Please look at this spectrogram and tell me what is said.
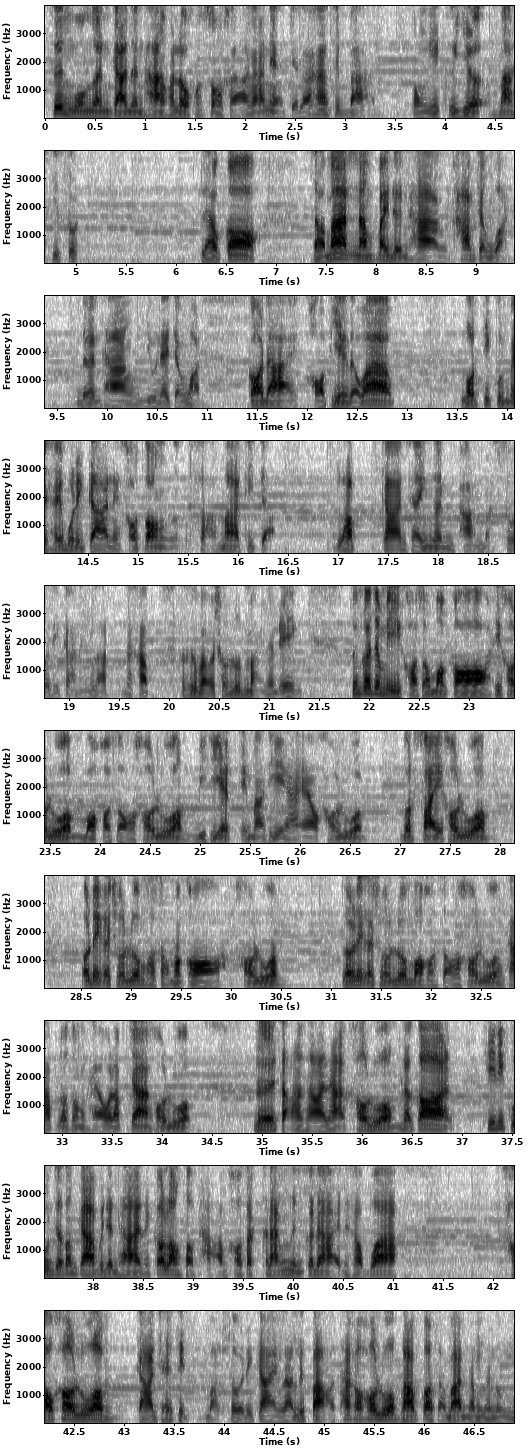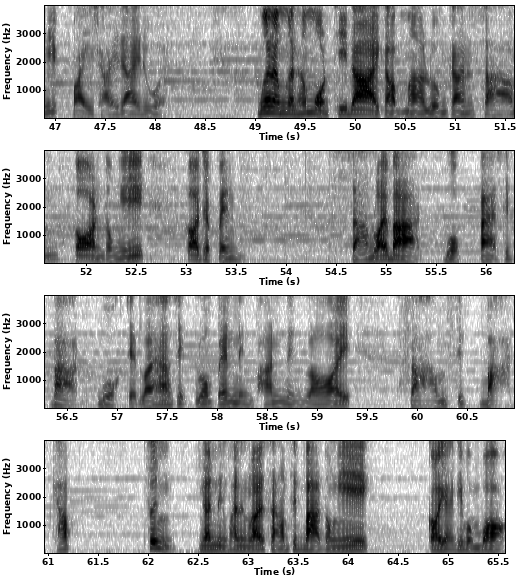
ซึ่งวงเงินการเดินทางของระบบขนส่งสาธารณะเนี่ย 750 บาท ตรงนี้คือเยอะมากที่สุด แล้วก็สามารถนำไปเดินทางข้ามจังหวัดเดินทางอยู่ในจังหวัดก็ได้ ขอเพียงแต่ว่า รถที่คุณไปใช้บริการเนี่ยเขาต้องสามารถที่จะรับการใช้เงินผ่านบัตรสวัสดิการแห่งรัฐนะครับ ก็คือบัตรประชาชนรุ่นใหม่นั่นเอง ซึ่งก็จะมีขอสมกที่เข้าร่วม บขสเข้าร่วม BTS MRT ARL เข้าร่วม รถไฟเข้าร่วมรถเอกชนร่วมขอสมกเข้าร่วมรถเอกชนร่วมบขสเข้าร่วมครับรถสองแถวรับจ้างเข้าร่วมเลยสาธารณะเข้าร่วม แล้วก็ที่ที่คุณจะต้องการไปเดินทางเนี่ยก็ลองสอบถามเขาสักครั้งหนึ่งก็ได้นะครับว่า เขาเข้าร่วมการใช้สิทธิ์บัตรสวัสดิการแห่งรัฐหรือเปล่า ถ้าเขาเข้าร่วมครับ ก็สามารถนำเงินตรงนี้ไปใช้ได้ด้วย เมื่อนำเงินทั้งหมดที่ได้ครับมารวมกัน 3 ก้อนตรงนี้ก็จะเป็น 300 บาทบวก 80 บาท บวก 750 รวมเป็น 1,130 บาทครับ ซึ่งเงิน 1,130 บาทตรงนี้ ก็อย่างที่ผมบอก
